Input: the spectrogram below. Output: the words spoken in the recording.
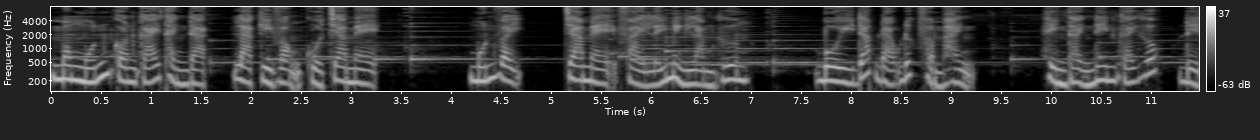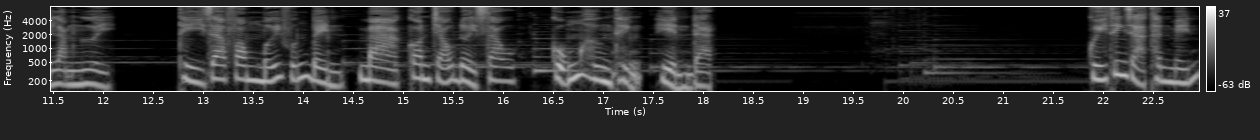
Mong muốn con cái thành đạt là kỳ vọng của cha mẹ. Muốn vậy, cha mẹ phải lấy mình làm gương, bồi đáp đạo đức phẩm hạnh, hình thành nên cái gốc để làm người thì gia phong mới vững bền mà con cháu đời sau cũng hưng thịnh hiển đạt Quý thính giả thân mến,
